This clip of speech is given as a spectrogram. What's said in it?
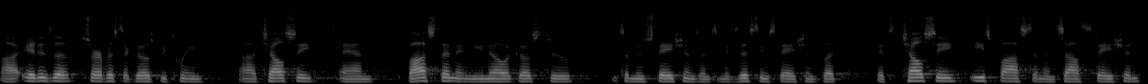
Uh, it is a service that goes between uh, Chelsea and Boston, and you know it goes to some new stations and some existing stations, but it's Chelsea, East Boston, and South Station,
